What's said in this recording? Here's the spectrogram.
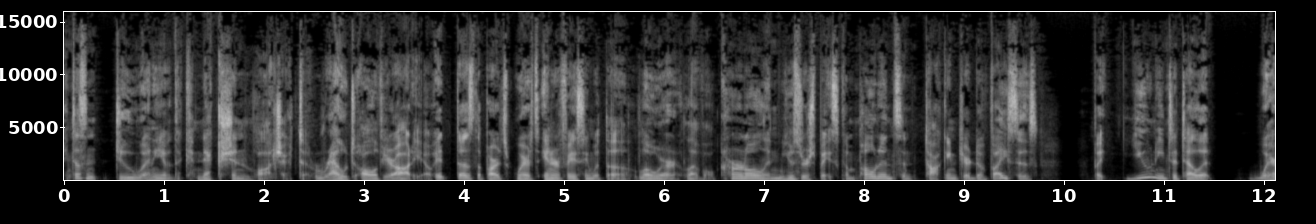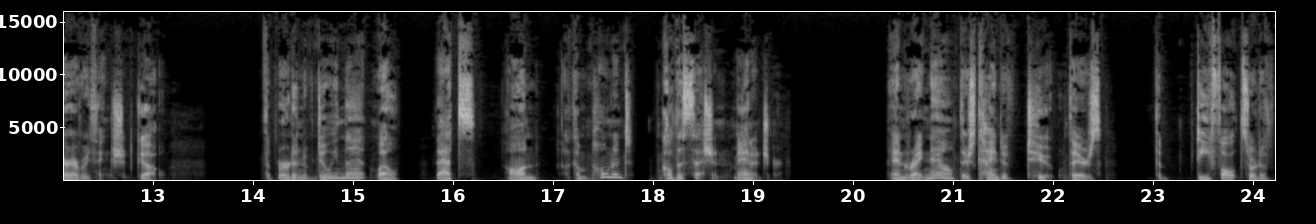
it doesn't do any of the connection logic to route all of your audio. It does the parts where it's interfacing with the lower level kernel and user space components and talking to your devices, but you need to tell it where everything should go. The burden of doing that, well, that's on a component called the session manager. And right now, there's kind of two. There's the default sort of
